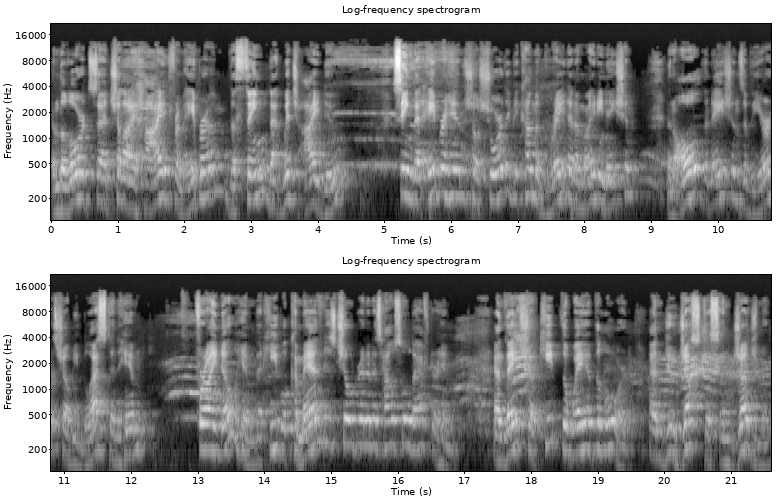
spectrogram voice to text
And the Lord said, Shall I hide from Abraham the thing that which I do? Seeing that Abraham shall surely become a great and a mighty nation, and all the nations of the earth shall be blessed in him. For I know him that he will command his children and his household after him, and they shall keep the way of the Lord and do justice and judgment,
